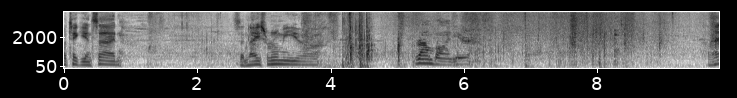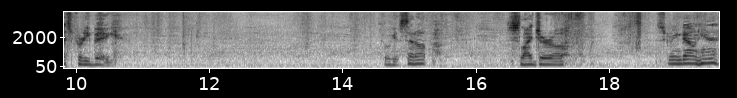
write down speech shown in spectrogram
I'll take you inside. It's a nice roomy uh, ground blind here. That's pretty big. So we get set up. Slide your uh, screen down here.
